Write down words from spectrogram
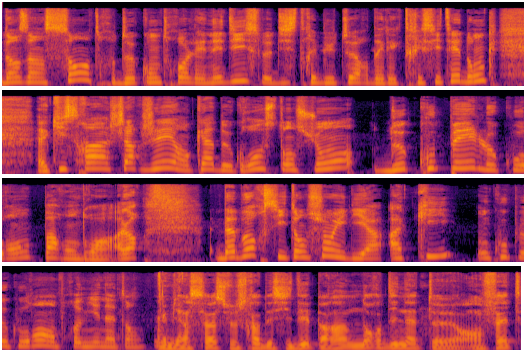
dans un centre de contrôle Enedis, le distributeur d'électricité, donc, qui sera chargé en cas de grosses tensions de couper le courant par endroit. Alors, d'abord, si tension il y a, à qui on coupe le courant en premier, Nathan? Eh bien, ça, ce sera décidé par un ordinateur. En fait,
